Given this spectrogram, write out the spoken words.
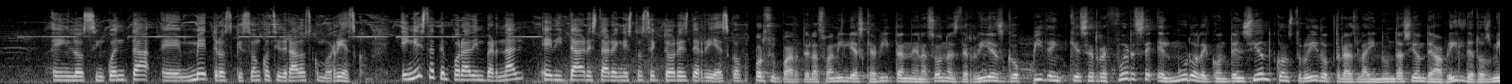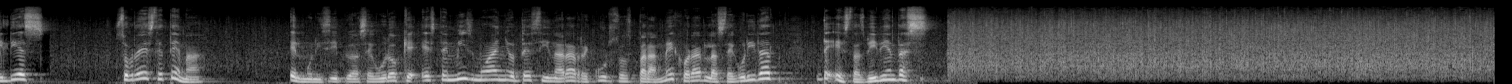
en los 50 eh, metros que son considerados como riesgo. En esta temporada invernal, evitar estar en estos sectores de riesgo. Por su parte, las familias que habitan en las zonas de riesgo piden que se refuerce el muro de contención construido tras la inundación de abril de 2010. Sobre este tema, el municipio aseguró que este mismo año destinará recursos para mejorar la seguridad de estas viviendas.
